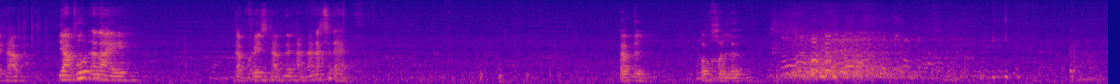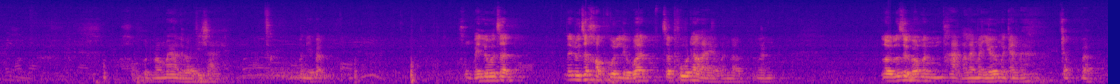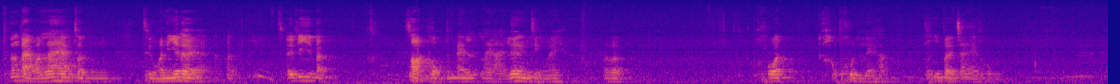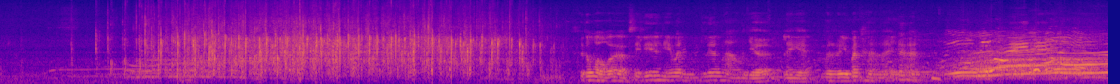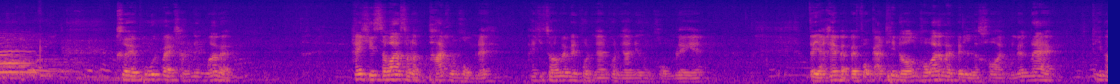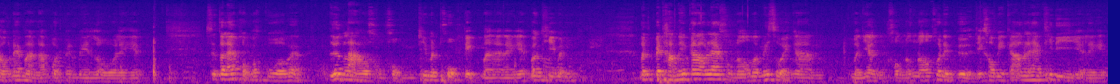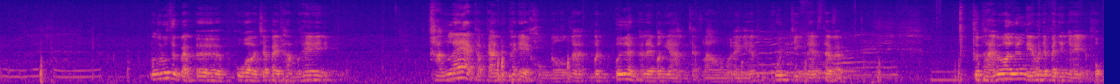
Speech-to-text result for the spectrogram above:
นะครับ อยากพูดอะไรกับคริสครับในฐานะนักแสดงแป๊บหนึ่งป๊อปคอร์นเลอะขอบคุณมาก ๆ เลยแบบพี่ชาย วันนี้แบบ ผมไม่รู้จะ ไม่รู้จะขอบคุณหรือว่าจะพูดอะไรอะมันแบบมัน เรารู้สึกว่ามันผ่านอะไรมาเยอะเหมือนกันนะ กับแบบตั้งแต่วันแรกจน ถึงวันนี้เลยอะแบบเอ้ยพี่แบบสอนผมในหลาย ๆ เรื่องจริงๆเลยแล้วแบบโคตรขอบคุณเลยครับ ที่เปิดใจให้ผม คือต้องบอกว่าแบบซีรีส์เรื่องนี้มันเรื่องราวเยอะอะไรเงี้ย มันมีปัญหาหลายอย่าง เคยพูดไปครั้งหนึ่งว่าแบบ ให้คิดซะว่าสำหรับพาร์ทของผมนะ ให้คิดซะว่ามันเป็นผลงานผลงานหนึ่งของผมอะไรเงี้ยแต่อยากให้แบบไปโฟกัสที่น้อง เพราะว่ามันเป็นละครเรื่องแรกที่น้องได้มารับบทเป็นเมโลอะไรเงี้ยซึ่งตอนแรกผมก็กลัวแบบเรื่องราวของผมที่มันผูกติดมาอะไรเงี้ย บางทีมัน มันไปทำให้ก้าวแรกของน้องมันไม่สวยงาม เหมือนอย่างของน้องๆคนอื่นๆ ที่เขามีก้าวแรกที่ดีอะไรเงี้ยมันก็รู้สึกแบบเออกลัวจะไปทำให้ ครั้งแรกกับการเป็นพระเอกของน้องอะมันเปื้อนอะไรบางอย่างจากเราอะไรเงี้ยผมพูดจริงนะแต่แบบสุดท้ายไม่ว่าเรื่องนี้มันจะเป็นยังไง ผม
